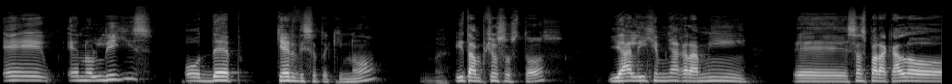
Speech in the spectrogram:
Ε, εν ολίγης, ο Ντεπ κέρδισε το κοινό. Ναι. Ήταν πιο σωστός. Η άλλη είχε μια γραμμή. Ε, Σας παρακαλώ,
